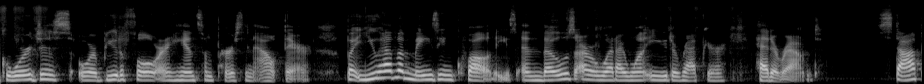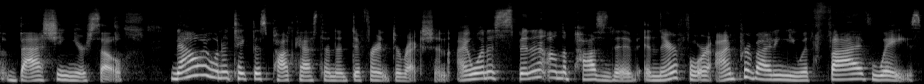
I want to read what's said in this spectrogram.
gorgeous or beautiful or handsome person out there, but you have amazing qualities, and those are what I want you to wrap your head around. Stop bashing yourself. Now I want to take this podcast in a different direction. I want to spin it on the positive, and therefore I'm providing you with five ways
